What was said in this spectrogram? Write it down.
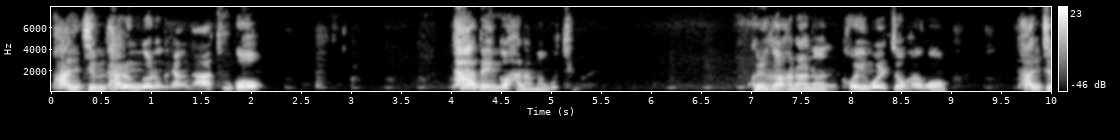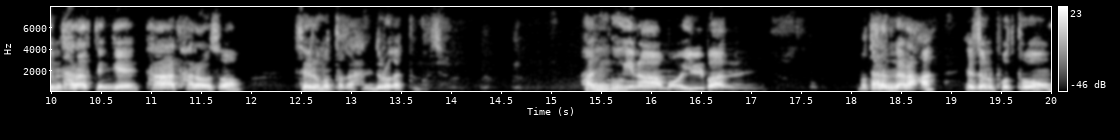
반쯤 다른 거는 그냥 놔두고 다 된 거 하나만 고친 거예요. 그러니까 하나는 거의 멀쩡하고 반쯤 달았던 게 다 달아서 세르모터가 안 돌아갔던 거죠. 한국이나 뭐 일반 뭐 다른 나라에서는 보통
